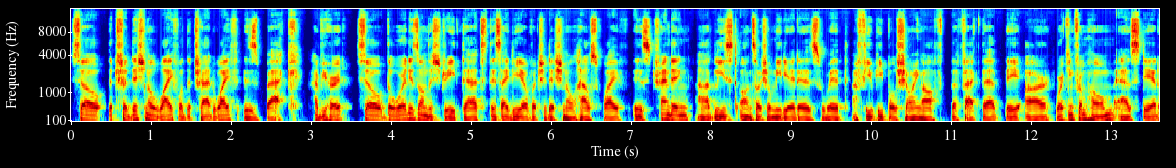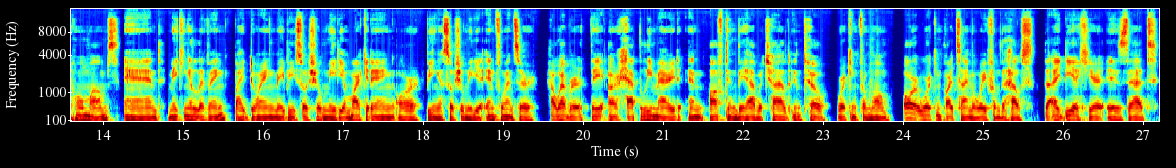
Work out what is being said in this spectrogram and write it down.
So the traditional wife or the trad wife is back. Have you heard? So the word is on the street that this idea of a traditional housewife is trending, uh, at least on social media it is, with a few people showing off the fact that they are working from home as stay at home moms and making a living by doing maybe social media marketing or being a social media influencer. However, they are happily married and often often they have a child in tow working from home or working part time away from the house. The idea here is that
